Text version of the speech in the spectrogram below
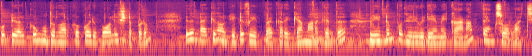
കുട്ടികൾക്കും മുതിർന്നവർക്കൊക്കെ ഒരുപോലെ ഇഷ്ടപ്പെടും. ഇതുണ്ടാക്കി നോക്കിയിട്ട് ഫീഡ്ബാക്ക് അറിയിക്കാൻ മറക്കരുത്. വീണ്ടും പുതിയൊരു വീഡിയോയുമായി കാണാം. താങ്ക്സ് ഫോർ വാച്ചിങ്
